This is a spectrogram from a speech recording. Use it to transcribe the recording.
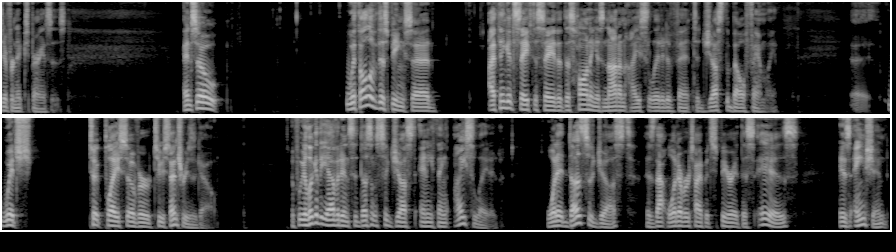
different experiences. And so, with all of this being said, I think it's safe to say that this haunting is not an isolated event to just the Bell family, uh, which took place over two centuries ago. if we look at the evidence, it doesn't suggest anything isolated. What it does suggest is that whatever type of spirit this is, is ancient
